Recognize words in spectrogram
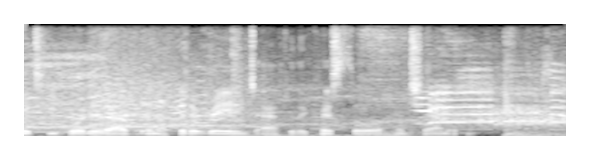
which he boarded up in a fit of rage after the crystal had shattered.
